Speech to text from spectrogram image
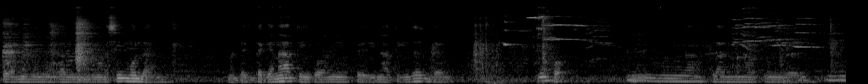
kung ano man yung kanilang mga simulan, madagdagan natin kung ano yung pwede natin idagdag. Yun po. Yun yung mga plano natin gawin. Ayan.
